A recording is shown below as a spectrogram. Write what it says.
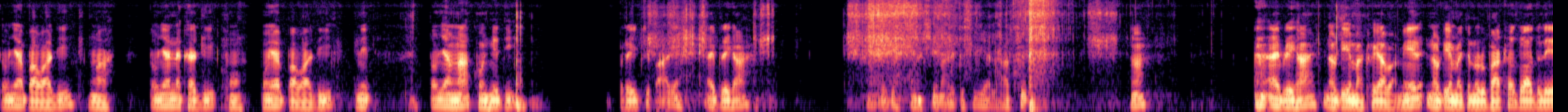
3ညပါဝါဒီ9 3ညနှစ်ခတ်ဒီခွန်ခွန်ရပါဝါဒီ2 3ည9ခွန်2ဒီ break ဖြစ်ပါတယ်အဲ့ break ဟာရှင်းပါလေပစ္စည်းရလာခုနော်အဲ့ break ဟာနောက်တည့်မှာထွက်ရပါမယ်တဲ့နောက်တည့်မှာကျွန်တော်တို့ဘာထွက်သွားသလဲ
